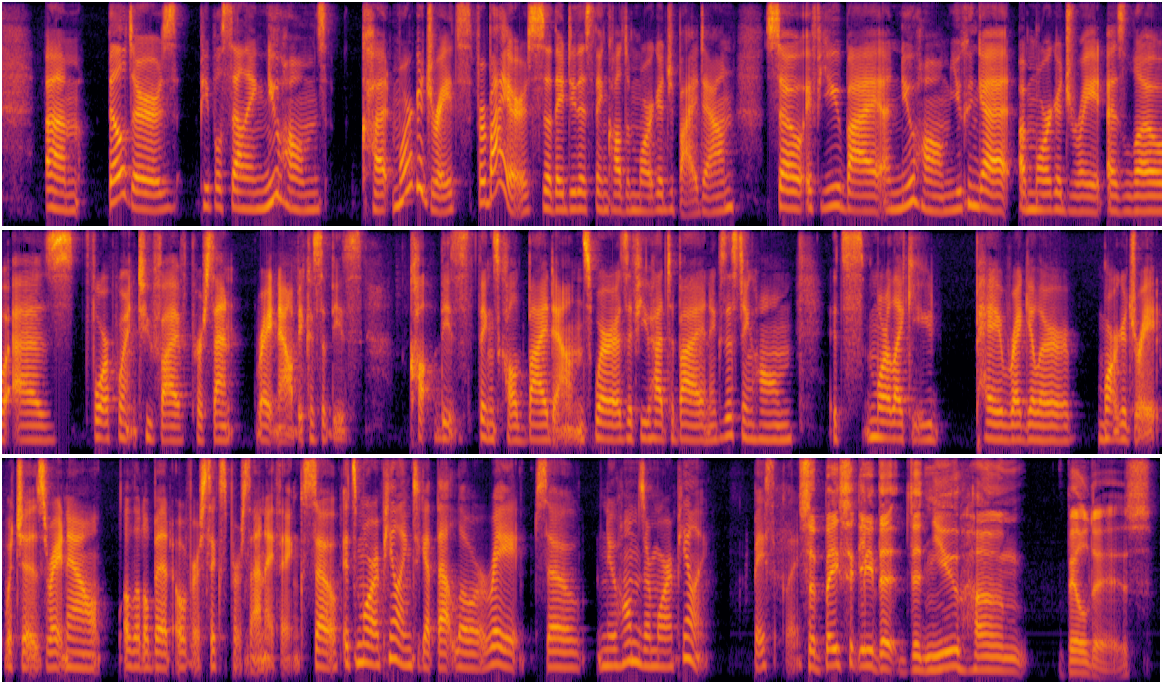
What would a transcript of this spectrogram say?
um, builders, people selling new homes cut mortgage rates for buyers. So they do this thing called a mortgage buy down. So if you buy a new home, you can get a mortgage rate as low as 4.25% right now because of these these things called buy downs. Whereas if you had to buy an existing home, it's more like you pay regular mortgage rate, which is right now a little bit over 6%, I think. So it's more appealing to get that lower rate. So new homes are more appealing, basically. So basically, the, the new home builders,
